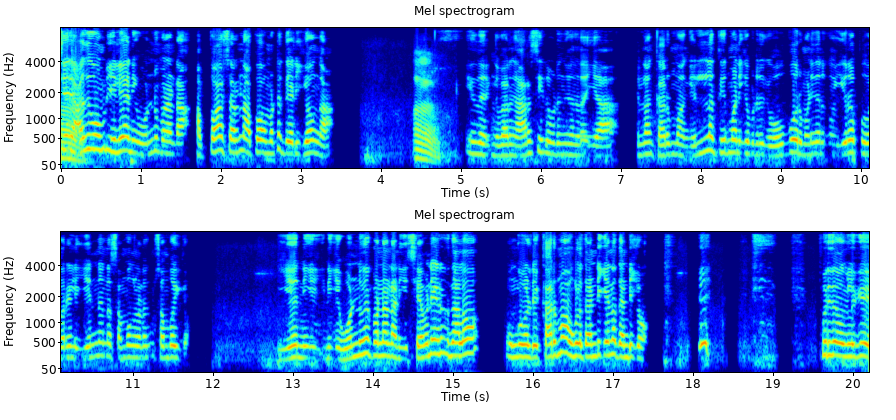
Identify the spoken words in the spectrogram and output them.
சரி அதுவும் முடியலையா? நீ ஒண்ணும் பண்ணண்டாம். அப்பா சரண் அப்பாவை மட்டும் தேடிக்கோங்க. இது இங்க பாருங்க அரசியல் விடுங்க ஐயா. எல்லாம் கருமாங்க எல்லாம் தீர்மானிக்கப்பட்டிருக்கு. ஒவ்வொரு மனிதனுக்கும் இறப்பு வரையில என்னென்ன சம்பவங்கள் நடக்கும் சம்பவிக்கும். ஏன் நீங்க நீங்க ஒண்ணுமே பண்ணாண்டா நீங்க செவனே இருந்தாலும் உங்களுடைய கர்மா உங்களை தண்டிக்கன்னா தண்டிக்கும். புரியுதா உங்களுக்கு?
